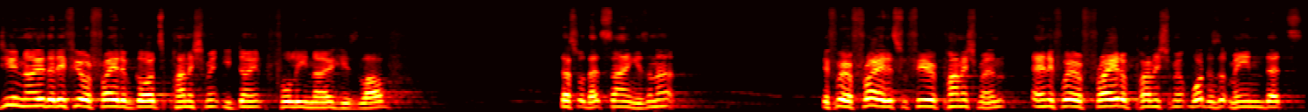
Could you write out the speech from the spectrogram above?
Do you know that if you're afraid of God's punishment, you don't fully know His love? That's what that's saying, isn't it? If we're afraid, it's for fear of punishment. And if we're afraid of punishment, what does it mean that's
